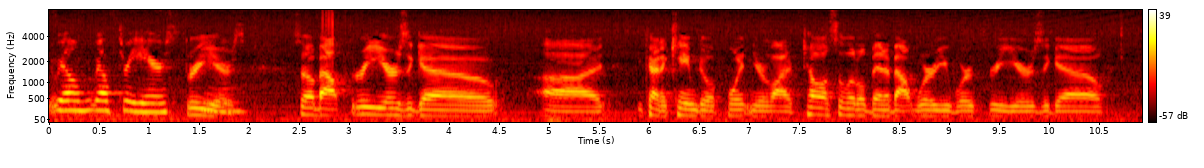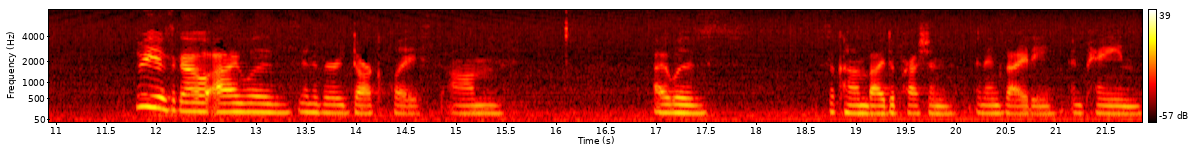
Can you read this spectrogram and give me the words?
real real three years. Three years. So about three years ago, uh, you kind of came to a point in your life. Tell us a little bit about where you were three years ago. Three years ago, I was in a very dark place. Um, I was succumbed by depression and anxiety and pain,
